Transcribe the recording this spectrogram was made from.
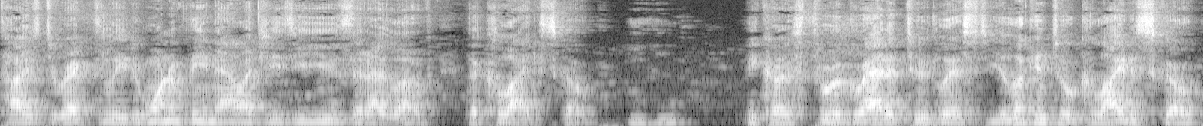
ties directly to one of the analogies you use that I love the kaleidoscope. Mm-hmm. Because through a gratitude list, you look into a kaleidoscope,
